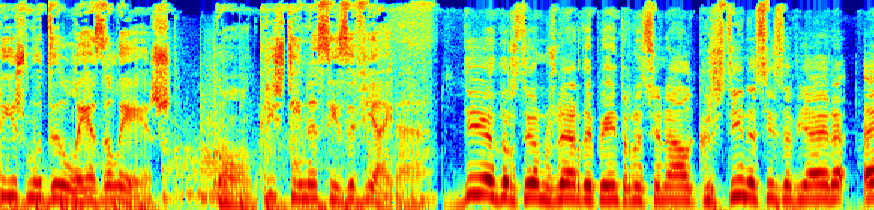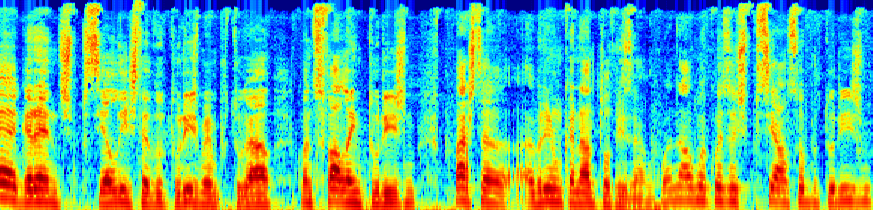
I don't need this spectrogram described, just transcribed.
Turismo de Les a Les, com Cristina Cisa Vieira. Dia de recebermos na RDP Internacional Cristina Cisa Vieira, a grande especialista do turismo em Portugal. Quando se fala em turismo, basta abrir um canal de televisão. Quando há alguma coisa especial sobre turismo,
